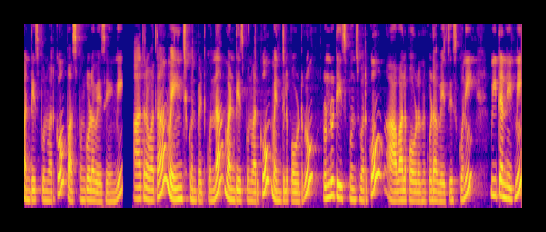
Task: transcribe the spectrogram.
వన్ టీ స్పూన్ వరకు పసుపును కూడా వేసేయండి. ఆ తర్వాత వేయించుకొని పెట్టుకున్న వన్ టీ స్పూన్ వరకు మెంతుల పౌడరు రెండు టీ స్పూన్స్ వరకు ఆవాల పౌడర్ని కూడా వేసేసుకొని వీటన్నిటిని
